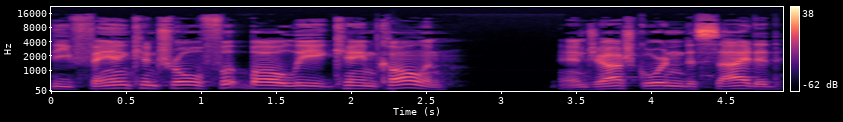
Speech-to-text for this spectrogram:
the Fan Control Football League came calling, and Josh Gordon decided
